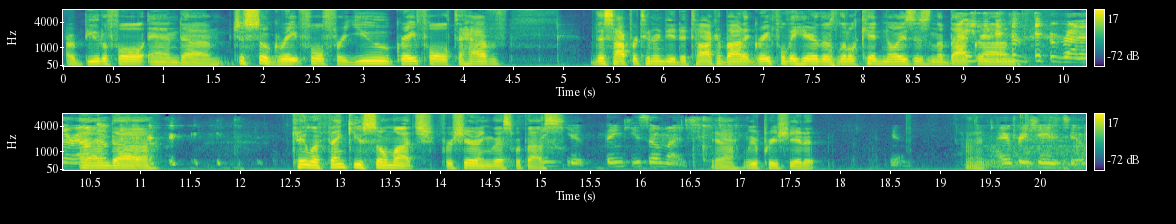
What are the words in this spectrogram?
are beautiful and um, just so grateful for you. Grateful to have this opportunity to talk about it. Grateful to hear those little kid noises in the background. running around. And uh, Kala, thank you so much for sharing this with us. Thank you. Thank you so much. Yeah, we appreciate it. Right. I appreciate it too.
